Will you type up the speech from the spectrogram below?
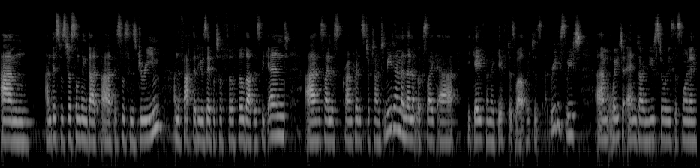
Um, and this was just something that uh, this was his dream, and the fact that he was able to fulfill that this weekend. Uh, His Highness Crown Prince took time to meet him, and then it looks like uh, he gave him a gift as well, which is a really sweet um, way to end our news stories this morning.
